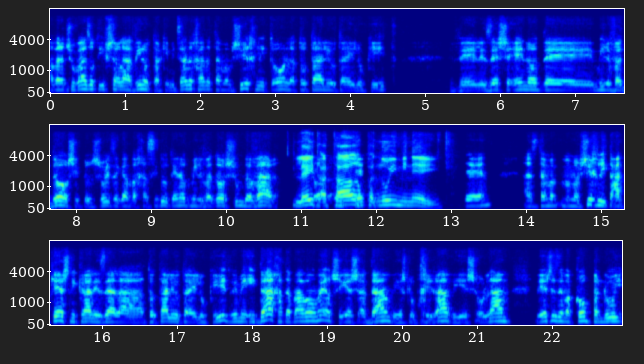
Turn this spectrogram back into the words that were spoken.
אבל התשובה הזאת אי אפשר להבין אותה, כי מצד אחד אתה ממשיך לטעון לטוטליות האלוקית, ולזה שאין עוד אה, מלבדו, שפירשו את זה גם בחסידות, אין עוד מלבדו שום דבר. לית לא אתר פנוי מיני. כן, אז אתה ממשיך להתעקש, נקרא לזה, על הטוטליות האלוקית, ומאידך אתה בא ואומר שיש אדם, ויש לו בחירה, ויש עולם, ויש איזה מקום פנוי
